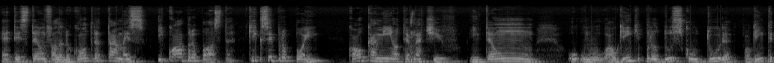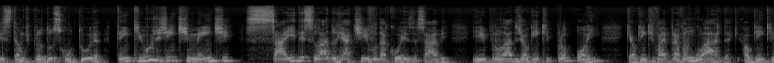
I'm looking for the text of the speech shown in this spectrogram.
é textão falando contra. Tá, mas e qual a proposta? O que, que você propõe? Qual o caminho alternativo? Então, o, alguém que produz cultura, alguém cristão que produz cultura, tem que urgentemente sair desse lado reativo da coisa, sabe? E ir para um lado de alguém que propõe, que é alguém que vai para a vanguarda, alguém que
